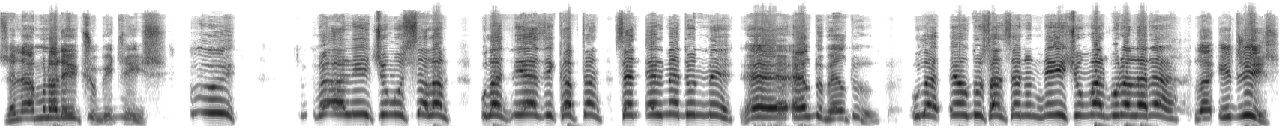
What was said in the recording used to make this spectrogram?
Selamun aleyküm İdris. Uy. Ve aleyküm selam. Ulan Niyazi kaptan sen elmedin mi? He eldüm eldüm. Ula eldusan senin ne işin var buralara? La İdris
